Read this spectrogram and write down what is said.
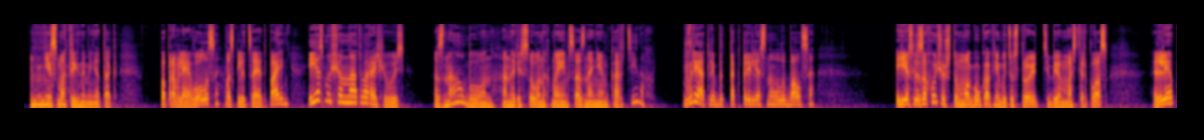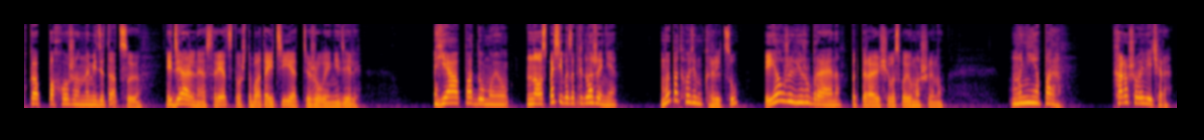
«Не смотри на меня так», — поправляя волосы, восклицает парень, и я смущенно отворачиваюсь. Знал бы он о нарисованных моим сознанием картинах, вряд ли бы так прелестно улыбался — если захочешь, то могу как-нибудь устроить тебе мастер-класс. Лепка похожа на медитацию. Идеальное средство, чтобы отойти от тяжелой недели. Я подумаю, но спасибо за предложение. Мы подходим к крыльцу, и я уже вижу Брайана, подпирающего свою машину. Мне пора. Хорошего вечера.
